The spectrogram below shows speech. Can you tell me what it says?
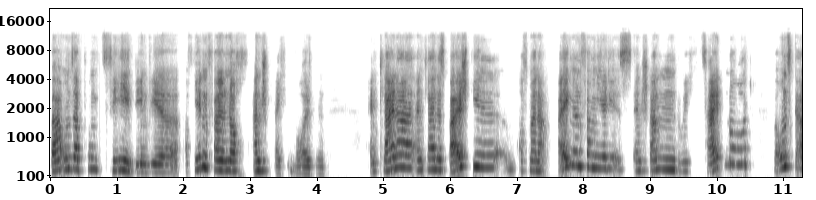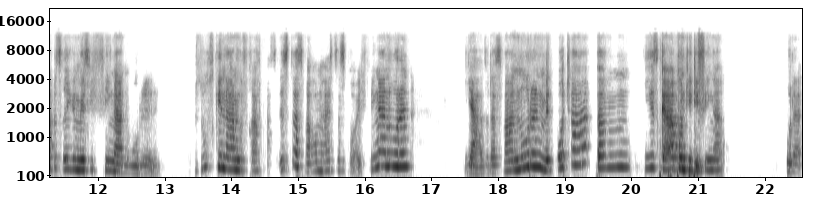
war unser Punkt C, den wir auf jeden Fall noch ansprechen wollten. Ein, kleiner, ein kleines Beispiel aus meiner eigenen Familie ist entstanden durch Zeitnot. Bei uns gab es regelmäßig Fingernudeln. Besuchskinder haben gefragt, was ist das? Warum heißt das bei euch Fingernudeln? Ja, also das waren Nudeln mit Butter, ähm, die es gab und die die Finger oder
